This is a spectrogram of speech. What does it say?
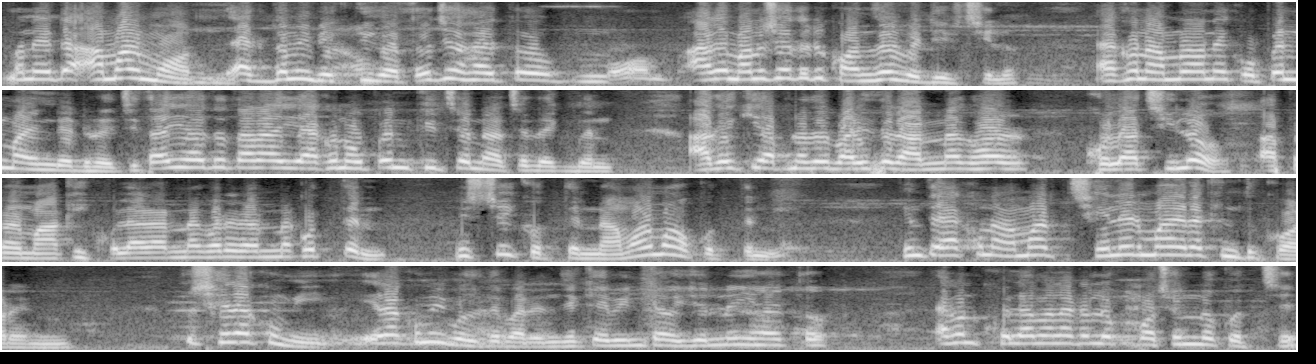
মানে এটা আমার মত, একদমই ব্যক্তিগত যে হয়তো, আগে মানুষ হয়তো একটু কনজারভেটিভ ছিল। এখন আমরা অনেক ওপেন মাইন্ডেড হয়েছি। তাই হয়তো তারা এখন ওপেন কিচেন আছে দেখবেন। আগে কি আপনাদের বাড়িতে রান্নাঘর খোলা ছিল? আপনার মা কি খোলা রান্নাঘরে রান্না করতেন? নিশ্চয়ই করতেন না, আমার মাও করতেন না। কিন্তু এখন আমার ছেলের মায়েরা কিন্তু করেন। তো সেরকমই, এরকমই বলতে পারেন যে কেবিনটা ওই জন্যই হয়তো এখন খোলামেলাটা লোক পছন্দ করছে।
